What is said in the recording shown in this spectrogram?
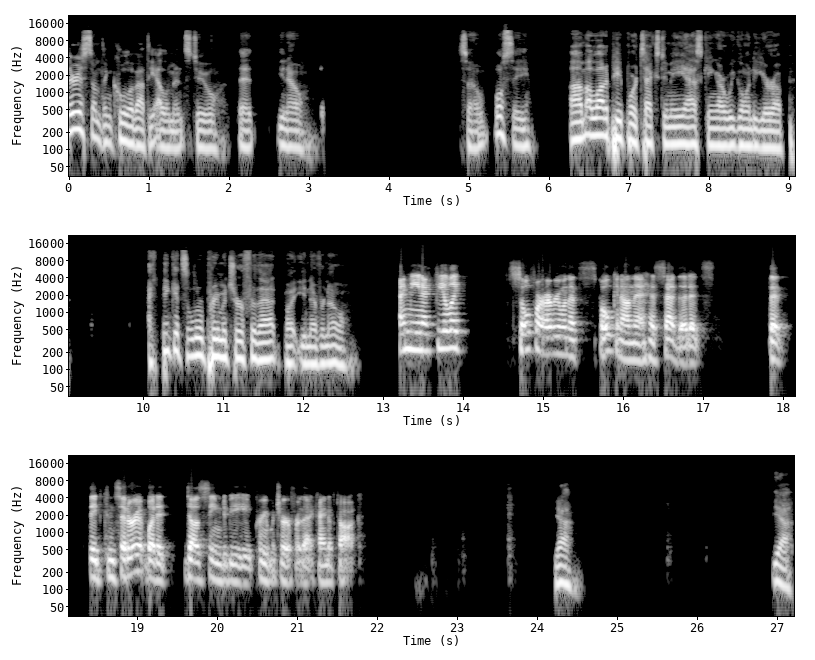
There is something cool about the elements too that, you know. So we'll see. Um, a lot of people are texting me asking, Are we going to Europe? I think it's a little premature for that, but you never know. I mean, I feel like so far everyone that's spoken on that has said that it's that they'd consider it, but it does seem to be premature for that kind of talk. Yeah. Yeah.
